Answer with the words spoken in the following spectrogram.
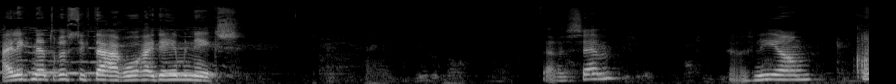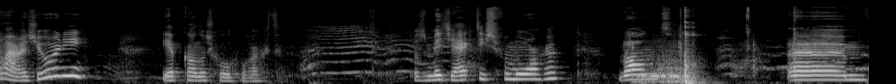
Hij ligt net rustig daar hoor, hij deed helemaal niks. Daar is Sam. Daar is Liam. En waar is Jordi? Die heb ik al naar school gebracht. Dat is een beetje hectisch vanmorgen. Want um,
